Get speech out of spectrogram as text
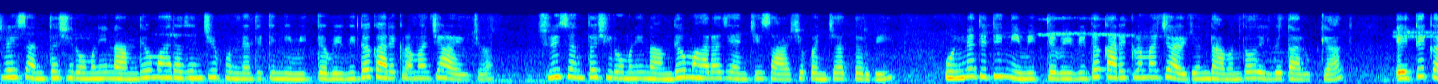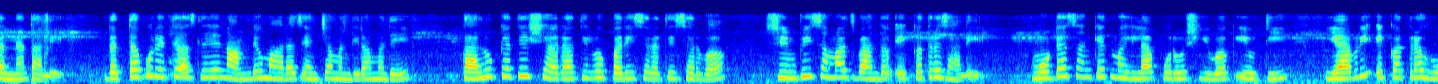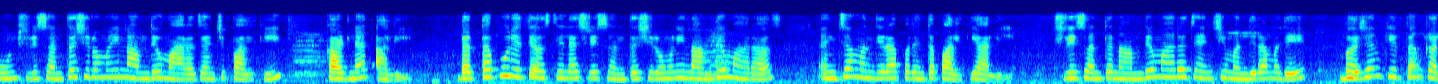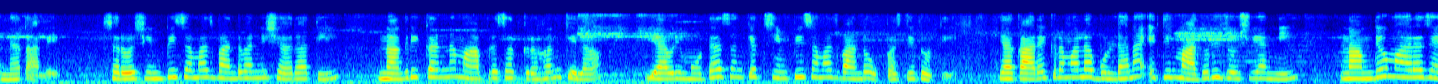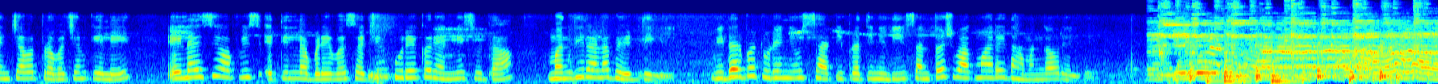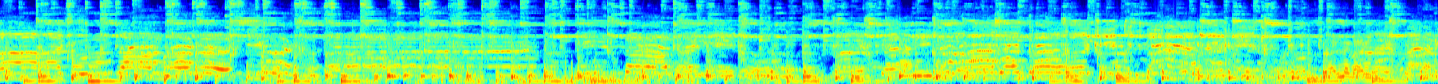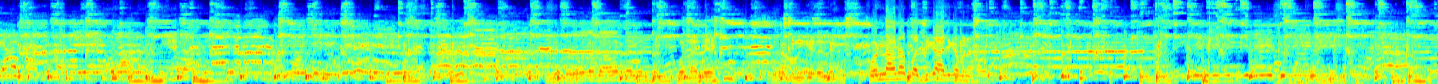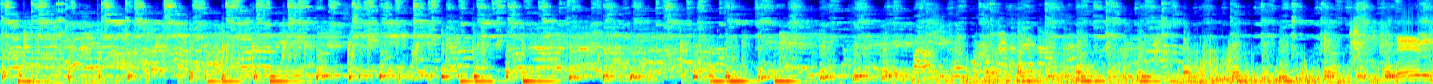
श्री संत शिरोमणी नामदेव महाराजांची पुण्यतिथी निमित्त विविध कार्यक्रमांचे आयोजन. श्री संत शिरोमणी नामदेव महाराज यांची सहाशे पंच्याहत्तरवी पुण्यतिथी निमित्त विविध कार्यक्रमाचे आयोजन धामणगाव रेल्वे तालुक्यात येथे करण्यात आले. दत्तापूर येथे असलेले नामदेव महाराज यांच्या मंदिरामध्ये तालुक्यातील शहरातील व परिसरातील सर्व शिंपी समाज बांधव एकत्र झाले. मोठ्या संख्येत महिला पुरुष युवक युवती यावेळी एकत्र होऊन श्री संत शिरोमणी नामदेव महाराजांची पालखी काढण्यात आली. दत्तापूर येथे असलेल्या श्री संत शिरोमणी नामदेव महाराज यांच्या मंदिरापर्यंत पालखी आली. श्री संत नामदेव महाराज यांची मंदिरामध्ये भजन कीर्तन करण्यात आले. सर्व शिंपी समाज बांधवांनी शहरातील नागरिकांना महाप्रसाद ग्रहण केला. यावेळी मोठ्या संख्येत शिंपी समाज बांधव उपस्थित होते. या कार्यक्रमाला बुलढाणा येथील माधुरी जोशी यांनी नामदेव महाराज यांच्यावर प्रवचन केले. एल आय सी ऑफिस येथील लबडे व सचिन कुरेकर यांनी सुद्धा मंदिराला भेट दिली. विदर्भ टुडे न्यूजसाठी प्रतिनिधी संतोष वाघमारे धामणगाव रेल्वे. कोणाले? कोण लावणार? पत्रिका आली का म्हणा? टेन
